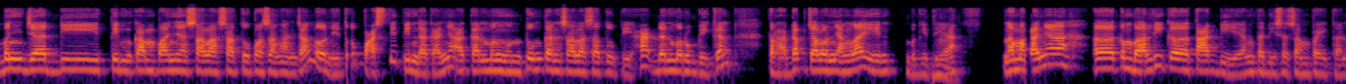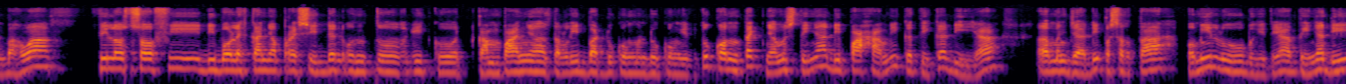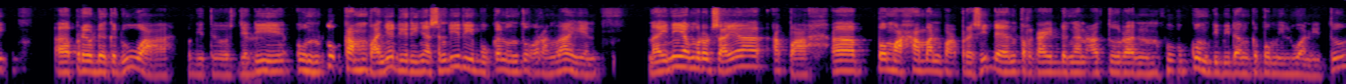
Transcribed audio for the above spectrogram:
menjadi tim kampanye salah satu pasangan calon itu pasti tindakannya akan menguntungkan salah satu pihak dan merugikan terhadap calon yang lain, begitu ya. Hmm. Nah, makanya eh, kembali ke tadi yang tadi saya sampaikan bahwa filosofi dibolehkannya presiden untuk ikut kampanye terlibat dukung-mendukung itu konteksnya mestinya dipahami ketika dia eh, menjadi peserta pemilu begitu ya artinya di eh, periode kedua begitu jadi Ya. untuk kampanye dirinya sendiri bukan untuk orang lain nah ini yang menurut saya apa eh, pemahaman Pak Presiden terkait dengan aturan hukum di bidang kepemiluan itu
